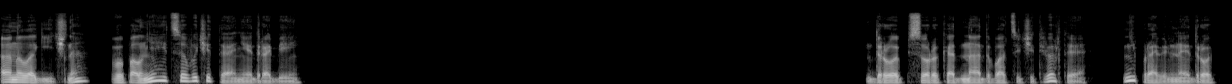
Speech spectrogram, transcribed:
Аналогично выполняется вычитание дробей. Дробь 41 24 — неправильная дробь,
